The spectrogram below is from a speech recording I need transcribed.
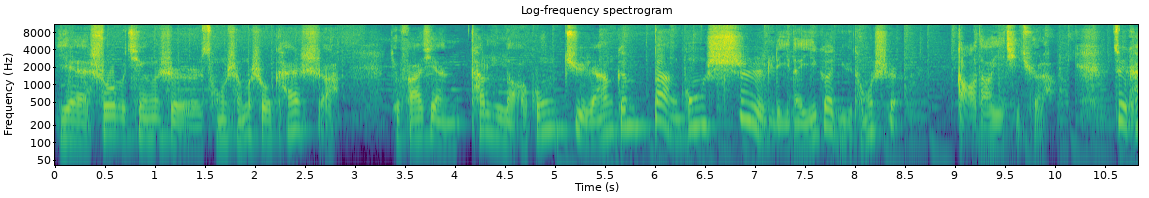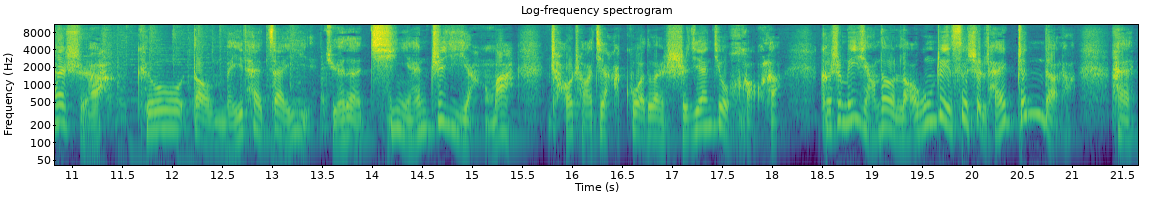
也说不清是从什么时候开始啊，就发现她老公居然跟办公室里的一个女同事。搞到一起去了。最开始啊，Q 倒没太在意，觉得七年之痒嘛，吵吵架，过段时间就好了。可是没想到，老公这次是来真的了。嗨，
